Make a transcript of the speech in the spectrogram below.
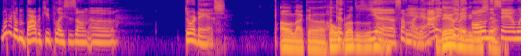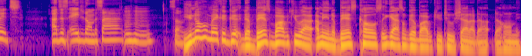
one of them barbecue places on uh DoorDash. Oh, like uh, Whole Because- Brothers or something. Yeah, something like that. I didn't Theirs put it on the sandwich. I just ate it on the side. Mm-hmm. So You know who make a good, the best barbecue? I, I mean, the best coleslaw. He got some good barbecue too. Shout out to the homie.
